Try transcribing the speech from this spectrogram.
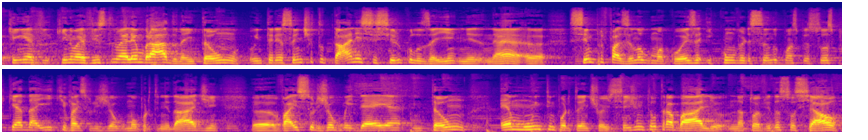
quem, é, quem não é visto não é lembrado, né? Então, o interessante é tu estar tá nesses círculos aí, né? Uh, sempre fazendo alguma coisa e conversando com as pessoas, porque é daí que vai surgir alguma oportunidade, uh, vai surgir alguma ideia. Então, é muito importante hoje, seja no teu trabalho, na tua vida social,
